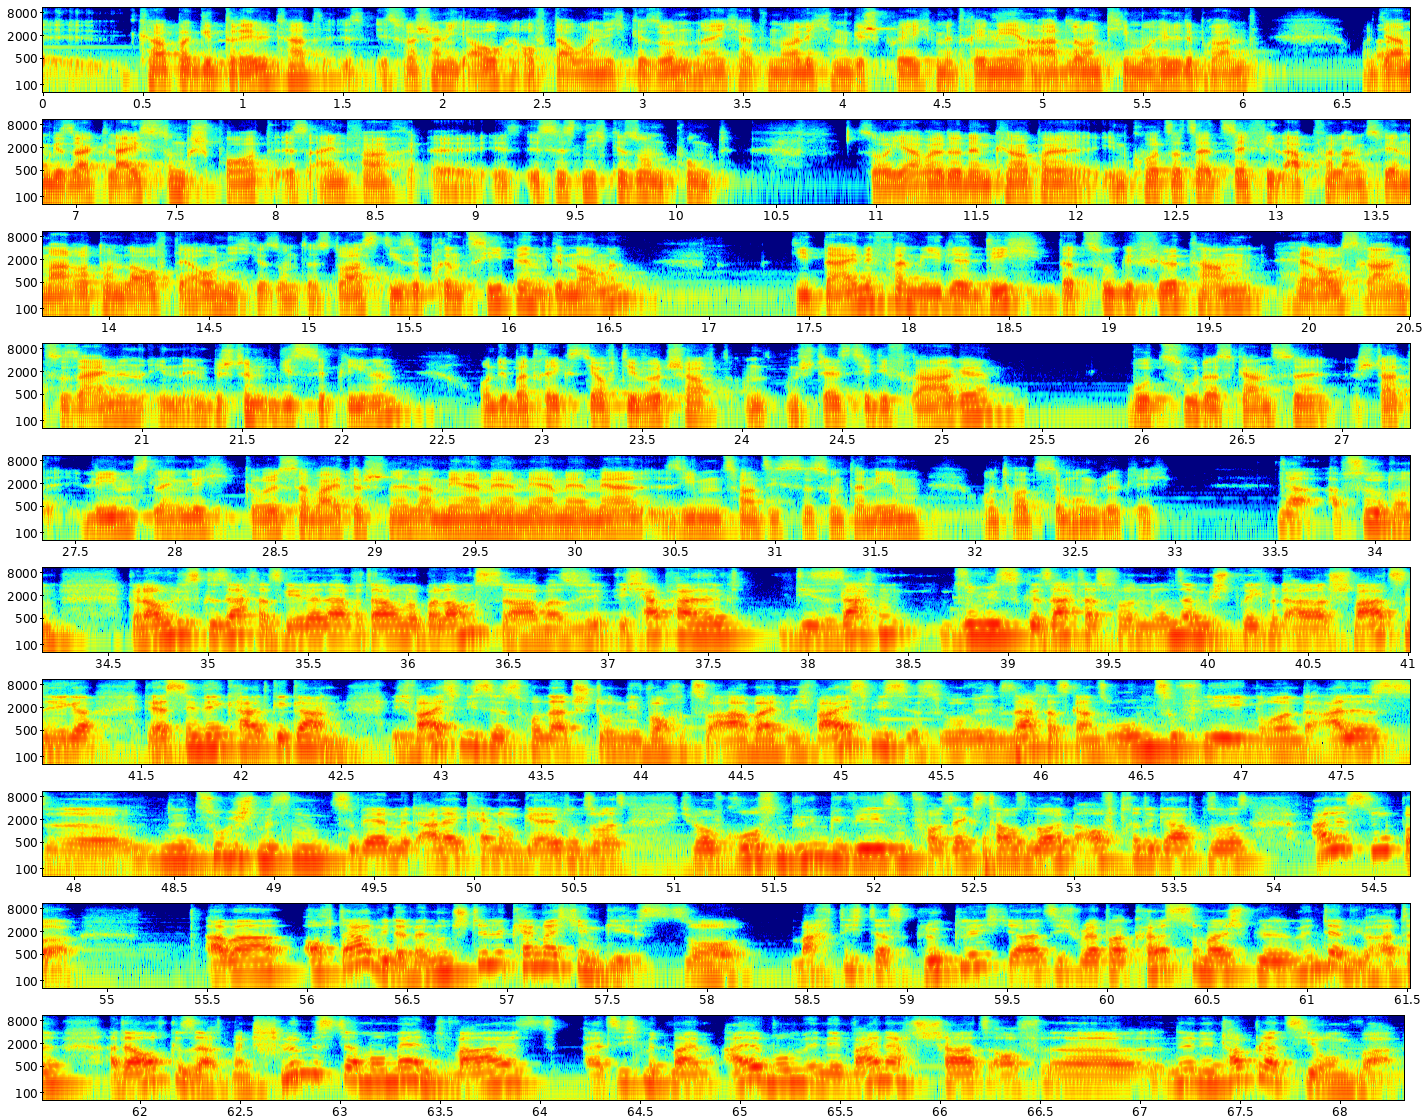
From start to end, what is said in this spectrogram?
Körper gedrillt hat, ist, ist wahrscheinlich auch auf Dauer nicht gesund. Ne? Ich hatte neulich ein Gespräch mit René Adler und Timo Hildebrand und die haben gesagt, Leistungssport ist einfach, äh, ist, ist es nicht gesund, Punkt. So, ja, weil du dem Körper in kurzer Zeit sehr viel abverlangst, wie ein Marathonlauf, der auch nicht gesund ist. Du hast diese Prinzipien genommen, die deine Familie dich dazu geführt haben, herausragend zu sein in, in, bestimmten Disziplinen und überträgst die auf die Wirtschaft und, und stellst dir die Frage, wozu das Ganze, statt lebenslänglich größer, weiter, schneller, mehr, mehr, mehr, mehr, mehr, 27. Unternehmen und trotzdem unglücklich. Ja, absolut. Und genau wie du es gesagt hast, geht halt einfach darum, eine Balance zu haben. Also ich habe halt diese Sachen, so wie du es gesagt hast, von unserem Gespräch mit Arnold Schwarzenegger, der ist den Weg halt gegangen. Ich weiß, wie es ist, 100 Stunden die Woche zu arbeiten. Ich weiß, wie es ist, so wie du gesagt hast, ganz oben zu fliegen und alles äh, ne, zugeschmissen zu werden mit Anerkennung, Geld und sowas. Ich bin auf großen Bühnen gewesen, vor 6000 Leuten Auftritte gehabt und sowas. Alles super. Aber auch da wieder, wenn du ins stille Kämmerchen gehst, so macht dich das glücklich. Ja, als ich Rapper Curse zum Beispiel im Interview hatte, hat er auch gesagt, mein schlimmster Moment war es, als ich mit meinem Album in den Weihnachtscharts auf, äh, ne, in den Top-Platzierungen war.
